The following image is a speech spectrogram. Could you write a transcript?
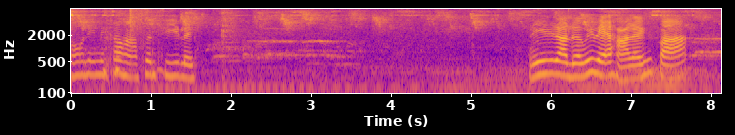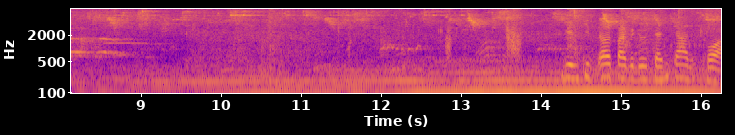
โอ้นี่ไม่เข้าหาเพื่อนซีเลย นี่เวลาเรืองไม่แวะหาอะไรพี่ฟ้า ยืนกินเอ้อยไปไปดูจันจ้าดีกว่า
